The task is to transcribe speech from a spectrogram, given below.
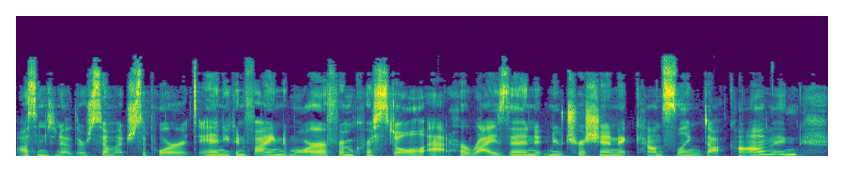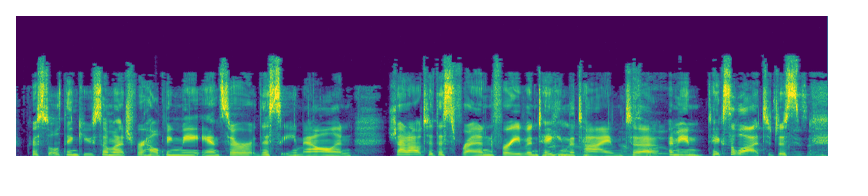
Awesome to know. There's so much support, and you can find more from Crystal at HorizonNutritionCounseling.com. And Crystal, thank you so much for helping me answer this email. And shout out to this friend for even taking mm-hmm. the time Absolutely. to, I mean, takes a lot to just Amazing.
